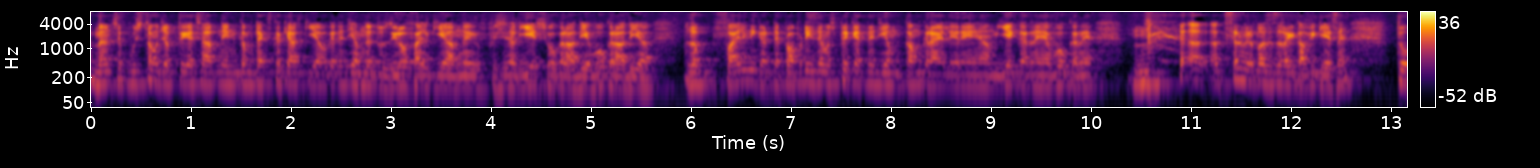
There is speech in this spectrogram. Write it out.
मैं उनसे पूछता हूँ, जब तक अच्छा आपने इनकम टैक्स का क्या किया? वो कहते हैं, जी, हमने तो ज़ीरो फ़ाइल किया, हमने पिछले साल ये शो करा दिया, वो करा दिया। मतलब फ़ाइल ही नहीं करते प्रॉपर्टीज़ हैं, उस पर कहते हैं, जी, हम कम किराए ले रहे हैं, हम ये कर रहे हैं, वो कर रहे हैं। अक्सर मेरे पास इस तरह के काफ़ी केस हैं। तो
